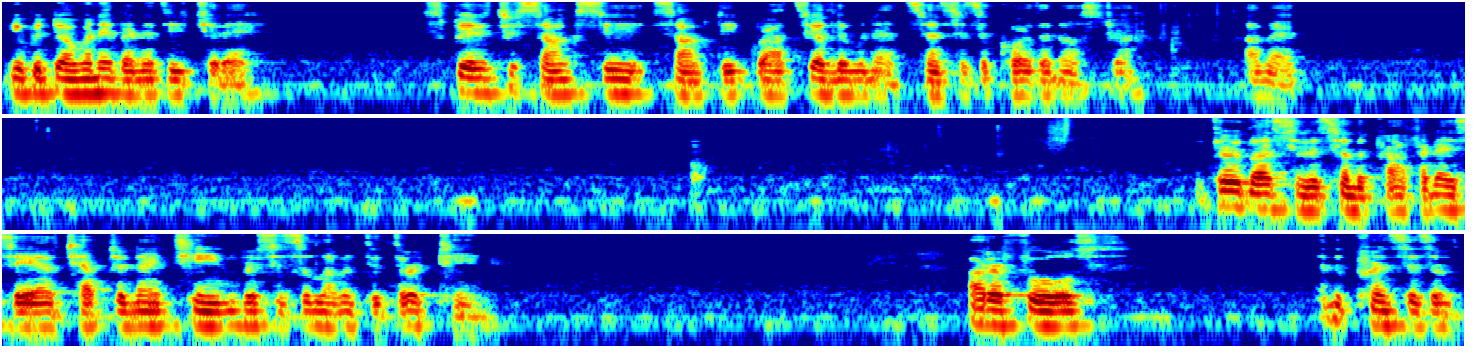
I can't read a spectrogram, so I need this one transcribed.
Ubi Domine benedicere. Spiritus Sancti, Sancti gratia luminet sensus accorda nostra. Amen. The third lesson is from the prophet Isaiah, chapter 19, verses 11 through 13. Utter fools and the princes of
